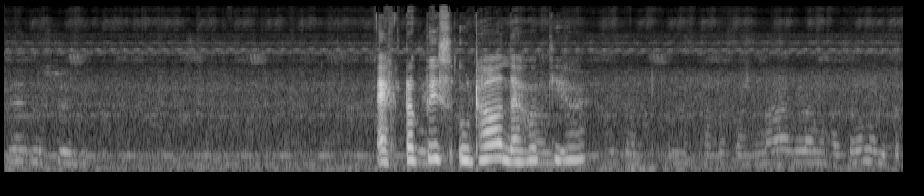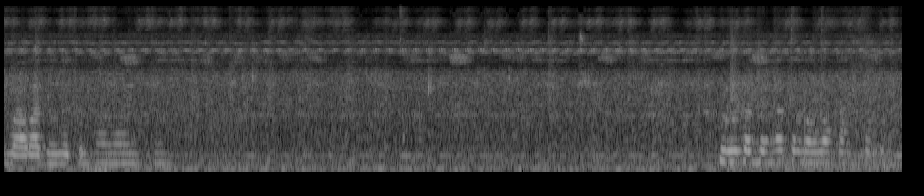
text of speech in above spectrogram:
এই দেখ, দুষ্টুমি দিয়ে। একটা পিস উঠাও দেখো কি হয় না, এগুলো আমি হাতেও না, তোর বাবা ধরে তো ভালো হতো। পুরোটা দেখা তোর বাবা কাটতে পারছে।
